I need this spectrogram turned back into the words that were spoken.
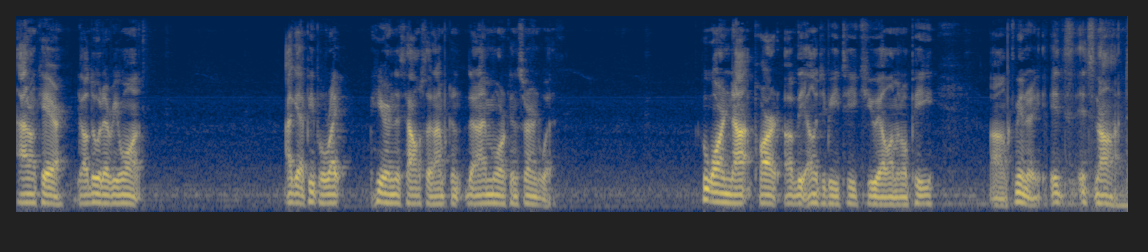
I don't care. Y'all do whatever you want. I got people right here in this house that I'm that I'm more concerned with, who are not part of the LGBTQ LMNOP um, community. It's it's not.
